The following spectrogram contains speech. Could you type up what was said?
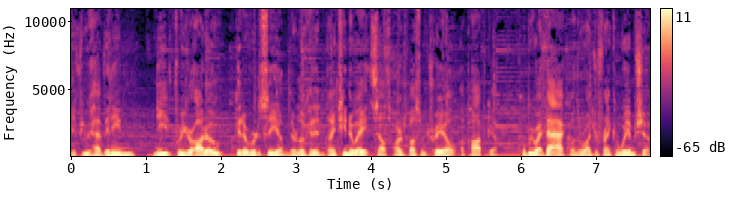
if you have any need for your auto, get over to see them. They're located at 1908 South Orange Blossom Trail, Apopka. We'll be right back on the Roger Franklin Williams Show.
